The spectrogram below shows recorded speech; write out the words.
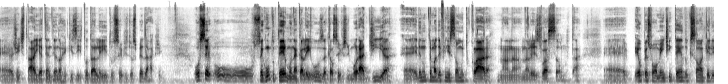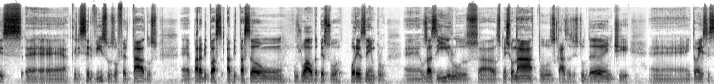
é, a gente está aí atendendo ao requisito da lei do serviço de hospedagem. O, ser, o, o, segundo termo né, que a lei usa, que é o serviço de moradia, é, ele não tem uma definição muito clara na, na, na legislação, tá? É, eu, pessoalmente, entendo que são aqueles, é, aqueles serviços ofertados é, para habitação usual da pessoa. Por exemplo, é, os asilos, os pensionatos, casas de estudante. É, então, esses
